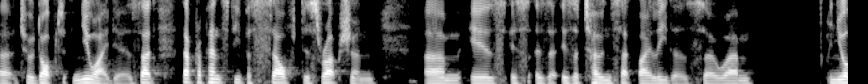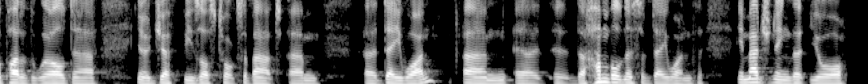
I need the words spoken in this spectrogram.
uh, to adopt new ideas. That that propensity for self disruption um, is, is is a, is a tone set by leaders. So um, in your part of the world, uh, you know Jeff Bezos talks about um, uh, day one, um, uh, uh, the humbleness of day one, imagining that you're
